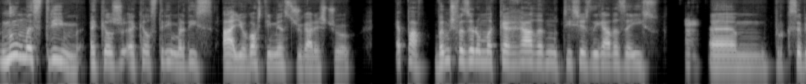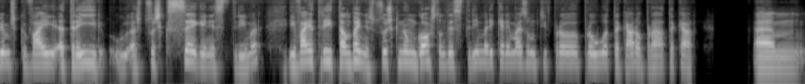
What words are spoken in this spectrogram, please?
numa stream, aquele, aquele streamer disse: Ah, eu gosto imenso de jogar este jogo. Epá, vamos fazer uma carrada de notícias ligadas a isso. Um, porque sabemos que vai atrair as pessoas que seguem esse streamer e vai atrair também as pessoas que não gostam desse streamer e querem mais um motivo para, para o atacar ou para atacar. Um,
